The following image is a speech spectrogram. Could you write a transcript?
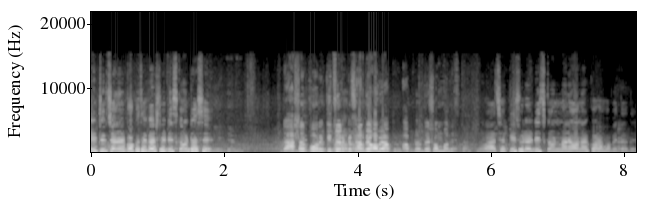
ইউটিউব চ্যানেলের পক্ষ থেকে আসলে ডিসকাউন্ট আছে? আসার পরে কিছু একটা ছাড় দেওয়া হবে আপ- আপনাদের সম্মানে। আচ্ছা কিছুটা ডিসকাউন্ট মানে অনার করা হবে তাদের?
